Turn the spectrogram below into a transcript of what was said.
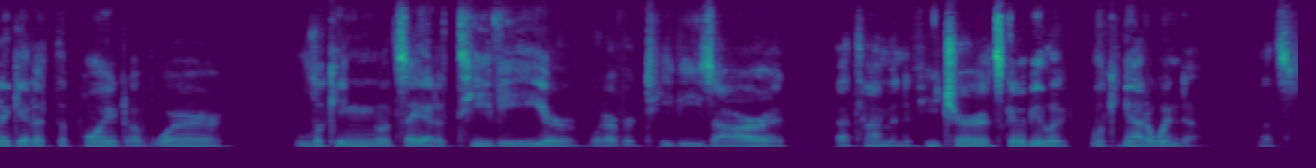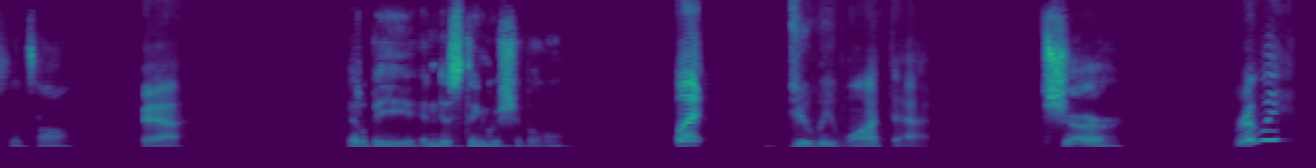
to get at the point of where looking, let's say, at a TV or whatever TVs are at that time in the future, it's to be look, looking out a window. That's that's all. Yeah. It'll be indistinguishable. But do we want that? Sure. Really?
